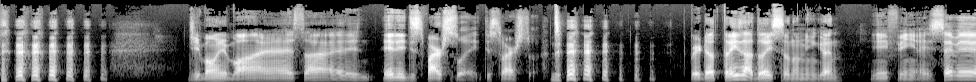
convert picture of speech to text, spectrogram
De bom de bola, é só. Ele disfarçou aí, disfarçou. Perdeu 3 a 2 se eu não me engano. Enfim, aí você vê.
